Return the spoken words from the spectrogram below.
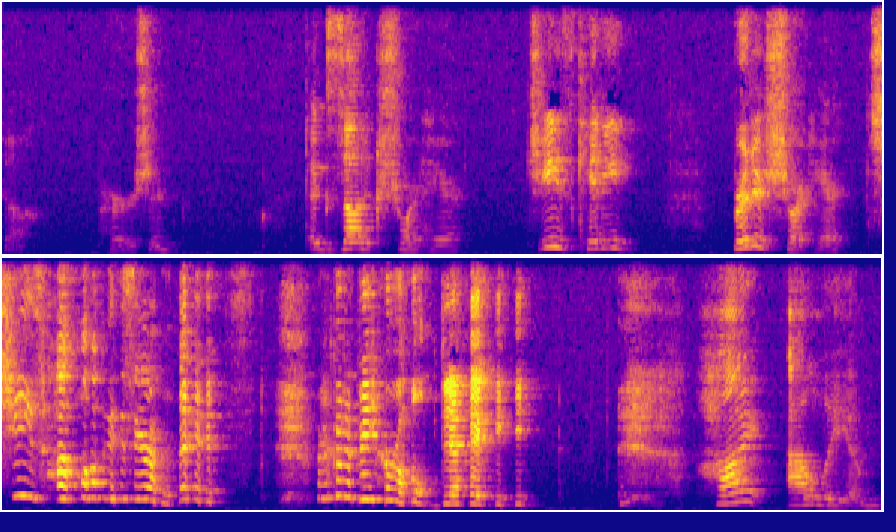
Yeah, Persian. Exotic short hair. Jeez, kitty. British short hair. Jeez, how long is your list? We're gonna be here all day. High allium.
